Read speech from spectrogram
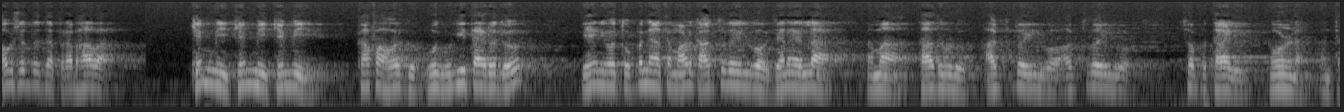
ಔಷಧದ ಪ್ರಭಾವ. ಕೆಮ್ಮಿ ಕೆಮ್ಮಿ ಕೆಮ್ಮಿ. ಕಾಫ ಹೊರಗೆ ಉಗೀತಾ ಇರೋದು. ಏನು ಇವತ್ತು ಉಪನ್ಯಾಸ ಮಾಡೋಕೆ ಆಗ್ತದೋ ಇಲ್ವೋ? ಜನ ಎಲ್ಲ ನಮ್ಮ ಸಾಧುಗಳು, ಆಗ್ತದೋ ಇಲ್ವೋ ಆಗ್ತದೋ ಇಲ್ವೋ? ಸ್ವಲ್ಪ ತಾಳಿ ನೋಡೋಣ ಅಂತ.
